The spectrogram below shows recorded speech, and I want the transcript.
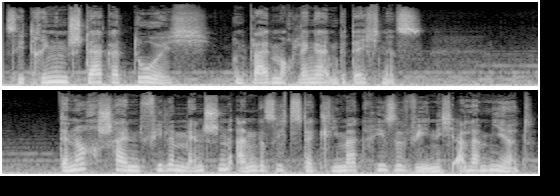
Sie dringen stärker durch und bleiben auch länger im Gedächtnis. Dennoch scheinen viele Menschen angesichts der Klimakrise wenig alarmiert.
